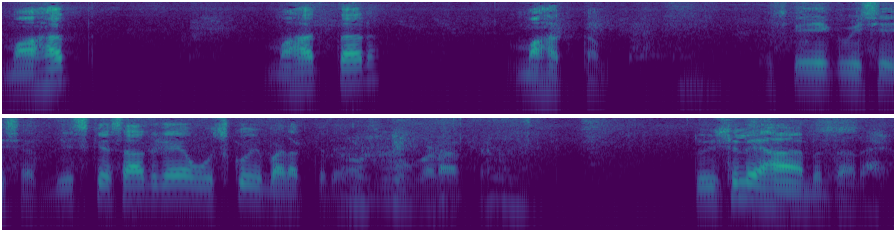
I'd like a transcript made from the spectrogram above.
महत महत्तर महत्तम। इसके एक विशेष है जिसके साथ गए उसको ही बढ़ाते रहे। उसको बढ़ाते तो इसलिए हाँ बता रहे हैं।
